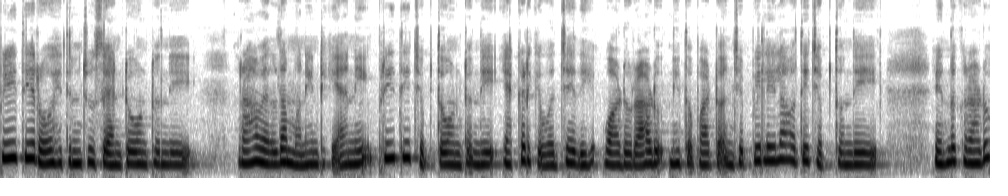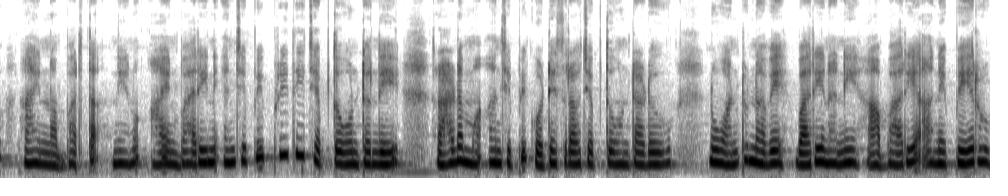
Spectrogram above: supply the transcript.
ప్రీతి రోహిత్ని చూసి అంటూ ఉంటుంది. రా వెళ్దాం మన ఇంటికి అని ప్రీతి చెప్తూ ఉంటుంది. ఎక్కడికి వచ్చేది? వాడు రాడు నీతో పాటు అని చెప్పి లీలావతి చెప్తుంది. ఎందుకు రాడు? ఆయన నా భర్త నేను ఆయన భార్యని అని చెప్పి ప్రీతి చెప్తూ ఉంటుంది. రాడమ్మా అని చెప్పి కోటేశ్వరరావు చెప్తూ ఉంటాడు. నువ్వు అంటున్నావే భార్యనని ఆ భార్య అనే పేరు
